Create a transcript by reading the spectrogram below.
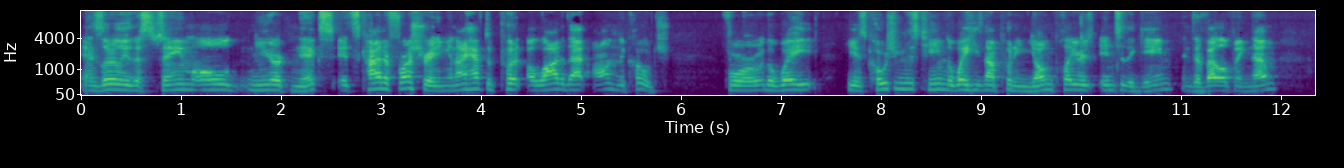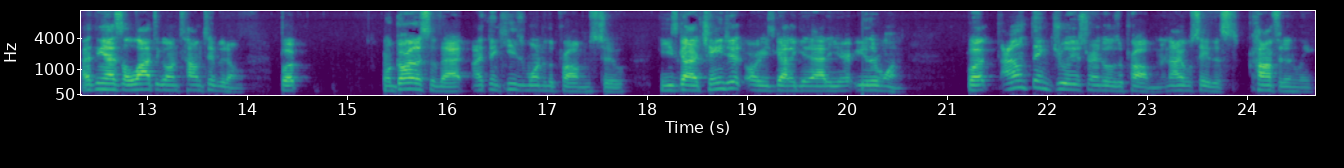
and it's literally the same old New York Knicks. It's kind of frustrating, and I have to put a lot of that on the coach for the way he is coaching this team, the way he's not putting young players into the game and developing them. I think has a lot to go on Tom Thibodeau. But regardless of that, I think he's one of the problems too. He's got to change it or he's got to get out of here, either one. But I don't think Julius Randle is a problem, and I will say this confidently.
